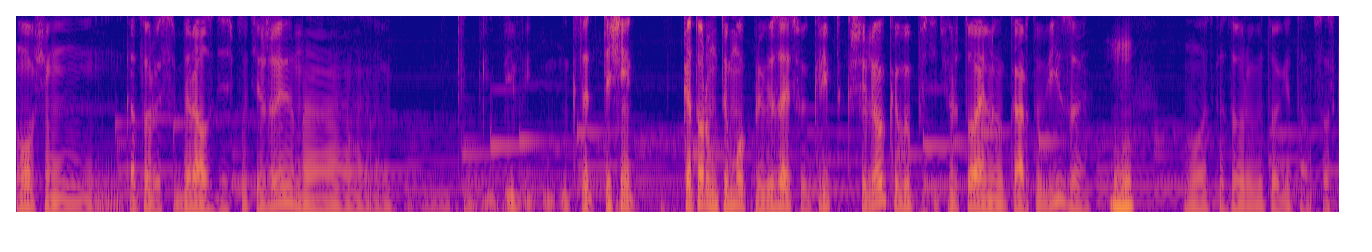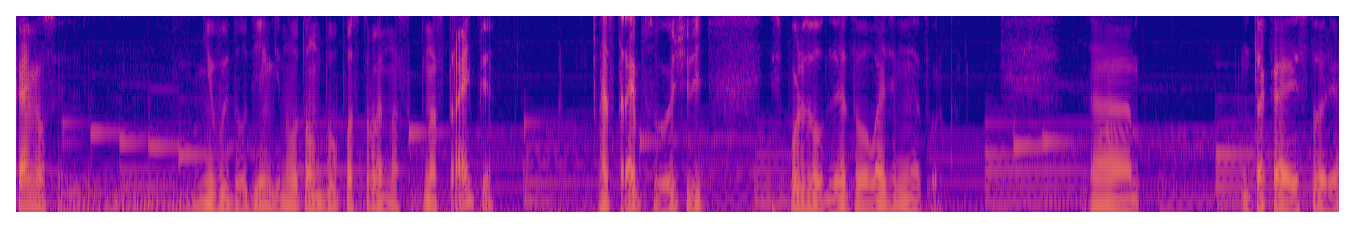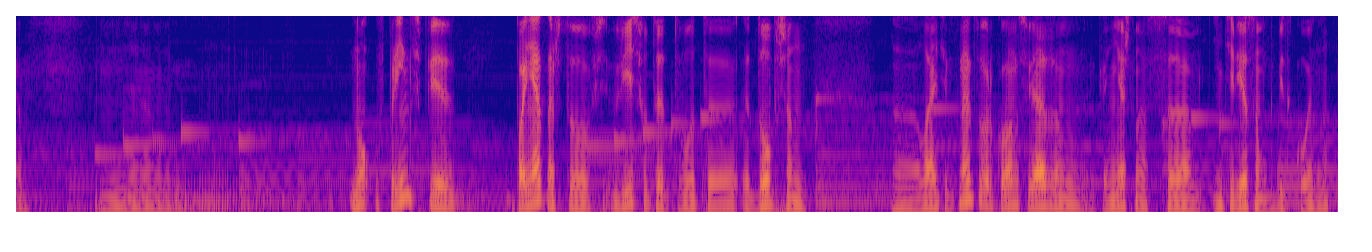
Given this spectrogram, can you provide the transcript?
В общем, который собирал здесь платежи на... Точнее, к которому ты мог привязать свой криптокошелек и выпустить виртуальную карту Visa, угу. вот, который в итоге там соскамился, не выдал деньги. Но вот он был построен на, на страйпе, а Stripe, в свою очередь, использовал для этого Lightning Network. Такая история. ну, в принципе, понятно, что весь вот этот вот э, adoption э, Lighting Network, он связан, конечно, с интересом к биткоину.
